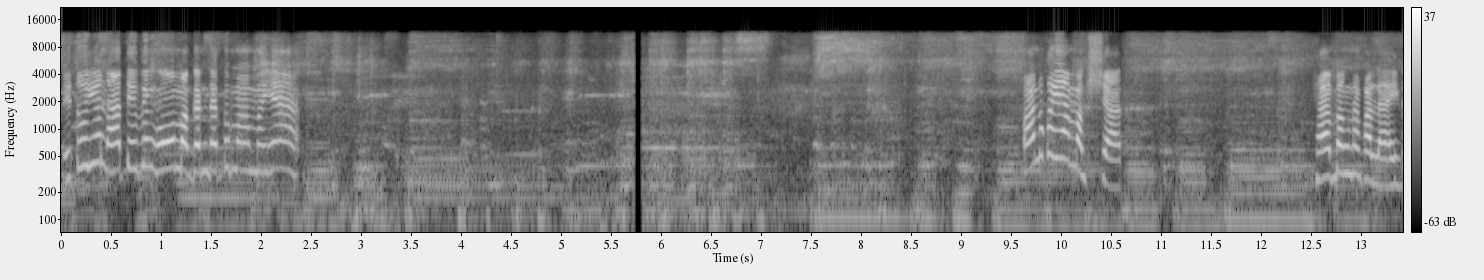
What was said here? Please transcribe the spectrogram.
Ito yun, ate Wing. Oh, maganda to mamaya. Paano kaya mag-shot? Habang naka-live.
